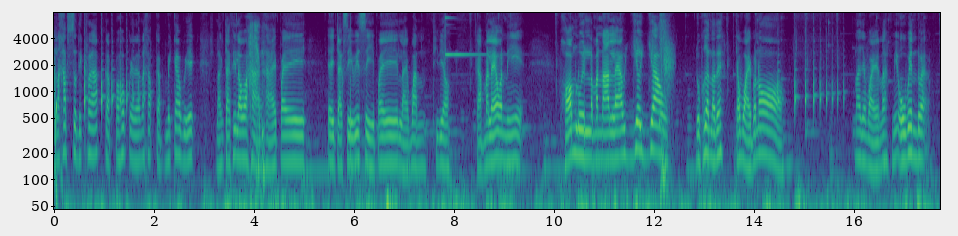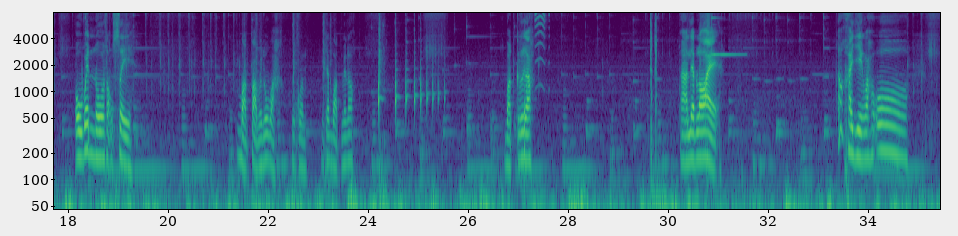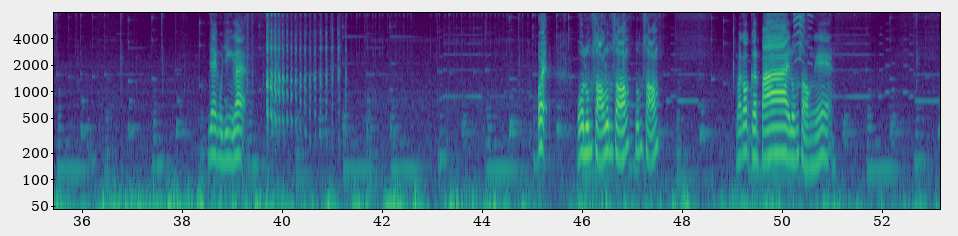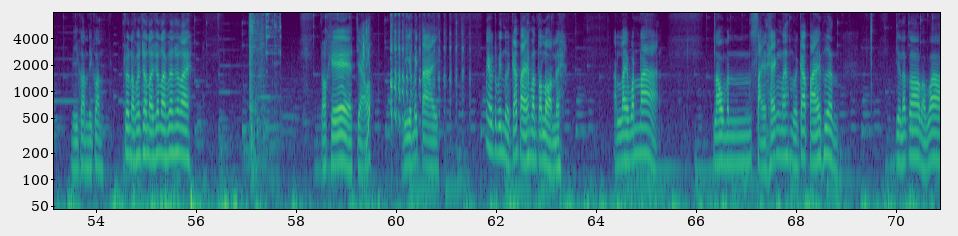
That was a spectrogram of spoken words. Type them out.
เอาละครับ สวัสดีครับ กลับมาพบกันแล้วนะครับ กับ Mega v x หลังจากที่เราห่างหายไปเอจาก4วิ4ไปหลายวันทีเดียว กลับมาแล้ววันนี้ พร้อมลุยมานานแล้ว เย่เย่าๆดูเพื่อนเราดิจะไหวปะนอน่าจะไหวนะ มีโอเว่นด้วย โอเว่นโนสองเซบอทเปล่าไม่รู้ว่ะ ทุกคนมันจะบอทไหมเนาะบอทเกลือ อ่าเรียบร้อย เอ้าใครยิงวะ โอ้ แย่งกูยิงอีกแล้วโอ้ย โอ้ลุมสองลุมสองลุมสองมันก็เกินไปลุมสองงี้หนีก่อนหนีก่อน ช่วยหน่อยเพื่อนช่วยหน่อยช่วยหน่อยเพื่อนช่วยหน่อย โอเคแจ๋ว ดียังไม่ตาย แม่ต้องเป็นหน่วยกล้าตายให้มันตลอดเลย อะไรวันหน้า เรามันใส่แท้งนะ หน่วยกล้าตายให้เพื่อนเดี๋ยวแล้วก็แบบว่า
